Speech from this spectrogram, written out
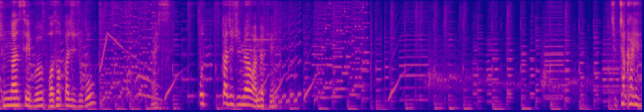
중간 세이브 버섯까지 주고 나이스. 꽃까지 주면 완벽해 집착하게.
